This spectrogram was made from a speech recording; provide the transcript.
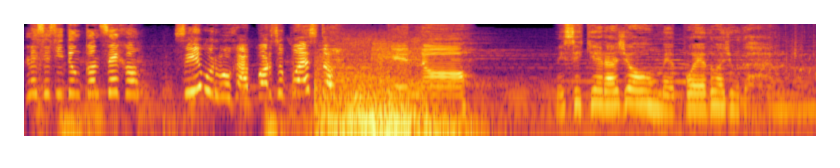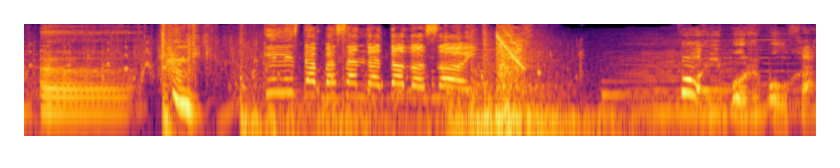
Necesito un consejo. Sí, burbuja, por supuesto. Que no. Ni siquiera yo me puedo ayudar. ¿Qué le está pasando a todos hoy? Ay, burbuja,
